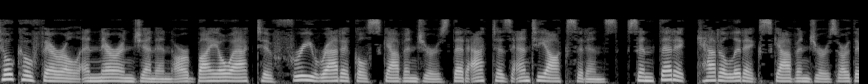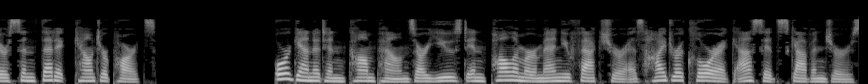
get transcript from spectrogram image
Tocopherol and naringenin are bioactive free radical scavengers that act as antioxidants. Synthetic catalytic scavengers are their synthetic counterparts. Organotin compounds are used in polymer manufacture as hydrochloric acid scavengers.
